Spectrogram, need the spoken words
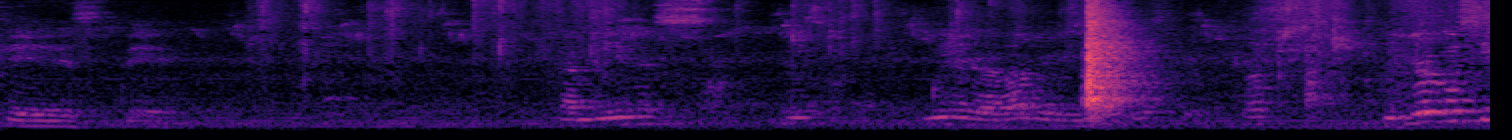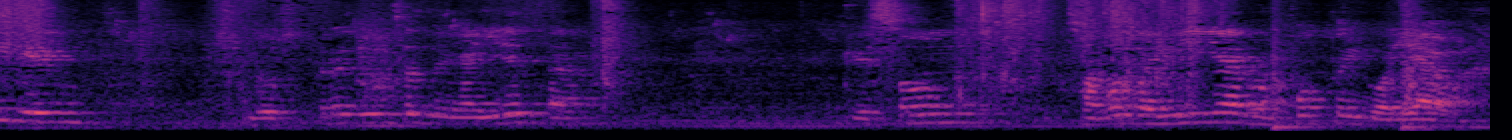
que este también es, es muy agradable. Y luego siguen los tres dulces de galleta que son sabor vainilla, rompope y guayaba.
